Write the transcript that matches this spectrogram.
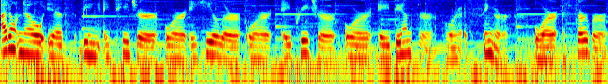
I don't know if being a teacher or a healer or a preacher or a dancer or a singer or a server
